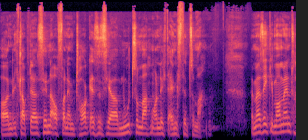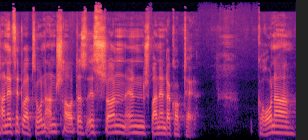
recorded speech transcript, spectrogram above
Und ich glaube, der Sinn auch von dem Talk ist es ja, Mut zu machen und nicht Ängste zu machen. Wenn man sich die momentane Situation anschaut, das ist schon ein spannender Cocktail. Corona,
